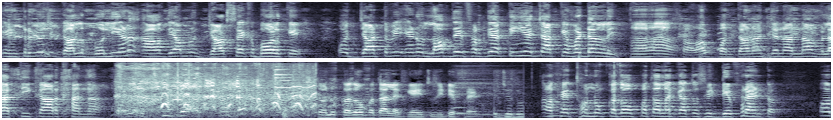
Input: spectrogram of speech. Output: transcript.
ਇੰਟਰਵਿਊ 'ਚ ਗੱਲ ਬੋਲੀ ਹੈ ਨਾ ਆਪਦੇ ਆਪ ਨੂੰ ਜੱਟ ਸਿੱਖ ਬੋਲ ਕੇ ਉਹ ਜੱਟ ਵੀ ਇਹਨੂੰ ਲੱਭਦੇ ਫਿਰਦੇ ਆ ਕਈਆਂ ਚੱਕ ਕੇ ਵੱਢਣ ਲਈ। ਹਾਂ ਹਾਂ। ਸਾਲਾ ਬੰਦਾ ਨਾ ਜਨਾਨਾ ਵਲਾਤੀ ਕਾਰਖਾਨਾ। ਤੁਹਾਨੂੰ ਕਦੋਂ ਪਤਾ ਲੱਗਿਆ ਸੀ ਤੁਸੀਂ ਡਿਫਰੈਂਟ ਆਖੇ ਤੁਹਾਨੂੰ ਕਦੋਂ ਪਤਾ ਲੱਗਾ ਤੁਸੀਂ ਡਿਫਰੈਂਟ ਓਏ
